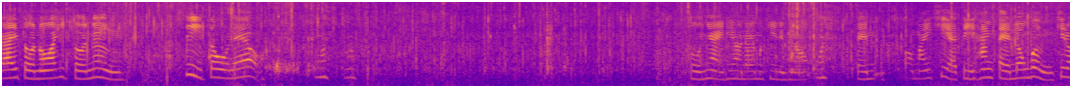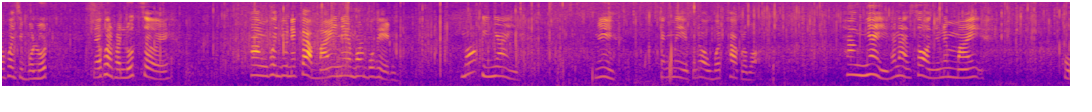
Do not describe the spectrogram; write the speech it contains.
ได้ตัวน้อยอีกตัวหนึ่งสี่ตัวแล้วอุ๊ยอุ๊ย ตัวใหญ่ที่เราได้เมื่อกี้นี่พี่น้องอุ๊ยเต็นเอาไม้เขี่ยตีห้างเต็นลงเบิ่งคิดว่าเพิ่อนสิบ่หลุดแล้วเพิ่อนพันหลุดเสยห้างเพิ่อนอยู่ในกาบไม้แนมเพิ่นบ่เห็นมอกใหญ่นี่จังเน่เพิ่นออกเบิดคักแล้วบ่ห้างใหญ่ขนาดซ่อนอยู่ในไม้โอ้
